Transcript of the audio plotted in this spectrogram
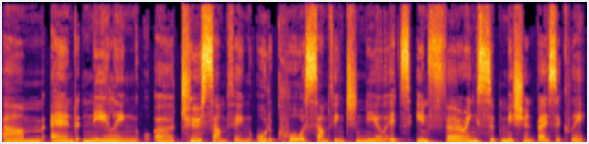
um, and kneeling uh, to something or to cause something to kneel. It's inferring submission, basically.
